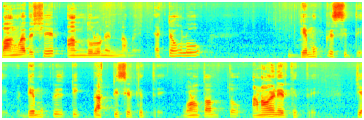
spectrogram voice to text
বাংলাদেশের আন্দোলনের নামে। একটা হলো ডেমোক্রেসিতে ডেমোক্রেটিক প্র্যাকটিসের ক্ষেত্রে গণতন্ত্র আনয়নের ক্ষেত্রে যে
